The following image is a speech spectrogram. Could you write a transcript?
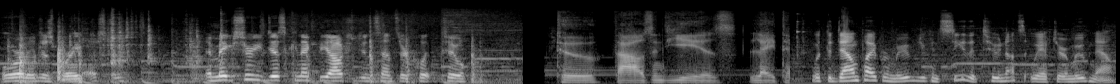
Or it'll just break. And make sure you disconnect the oxygen sensor clip too. 2,000 years later. With the downpipe removed, you can see the two nuts that we have to remove now.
